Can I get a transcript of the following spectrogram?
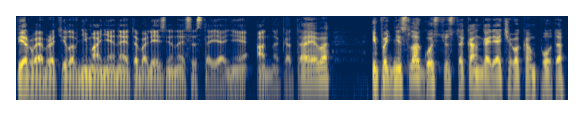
первая обратила внимание на это болезненное состояние Анна Катаева – и поднесла гостю стакан горячего компота.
